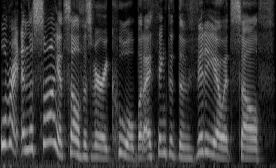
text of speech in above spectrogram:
Well, right, and the song itself is very cool, but I think that the video itself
